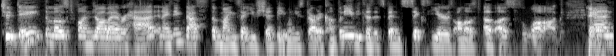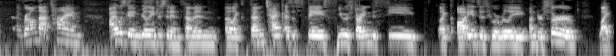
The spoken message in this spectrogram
to date the most fun job I ever had, and I think that's the mindset you should be when you start a company because it's been six years almost of a slog. Yeah. And around that time, I was getting really interested in femin, uh, like femtech as a space. You were starting to see like audiences who are really underserved, like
